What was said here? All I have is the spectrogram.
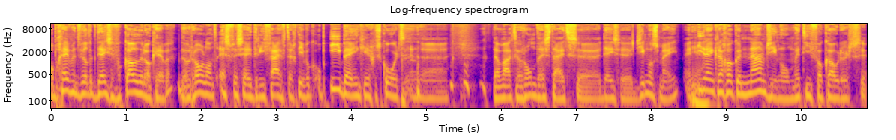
Op een gegeven moment wilde ik deze vocoder ook hebben. De Roland SVC 350. Die heb ik op eBay een keer gescoord. En eh, daar maakte Ron destijds eh, deze jingles mee. En iedereen kreeg ook een naamjingle met die vocoders. eh,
